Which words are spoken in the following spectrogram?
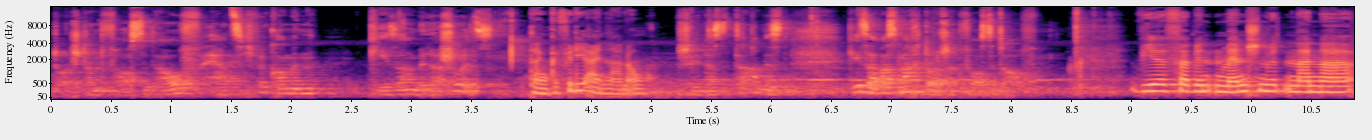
Deutschland forstet auf. Herzlich willkommen, Gesa Müller-Schulz. Danke für die Einladung. Schön, dass du da bist. Gesa, was macht Deutschland forstet auf? Wir verbinden Menschen miteinander,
